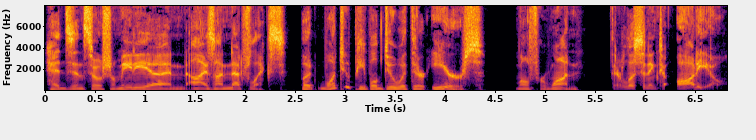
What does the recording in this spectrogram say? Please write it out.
heads in social media and eyes on Netflix. But what do people do with their ears? Well, for one, they're listening to audio.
